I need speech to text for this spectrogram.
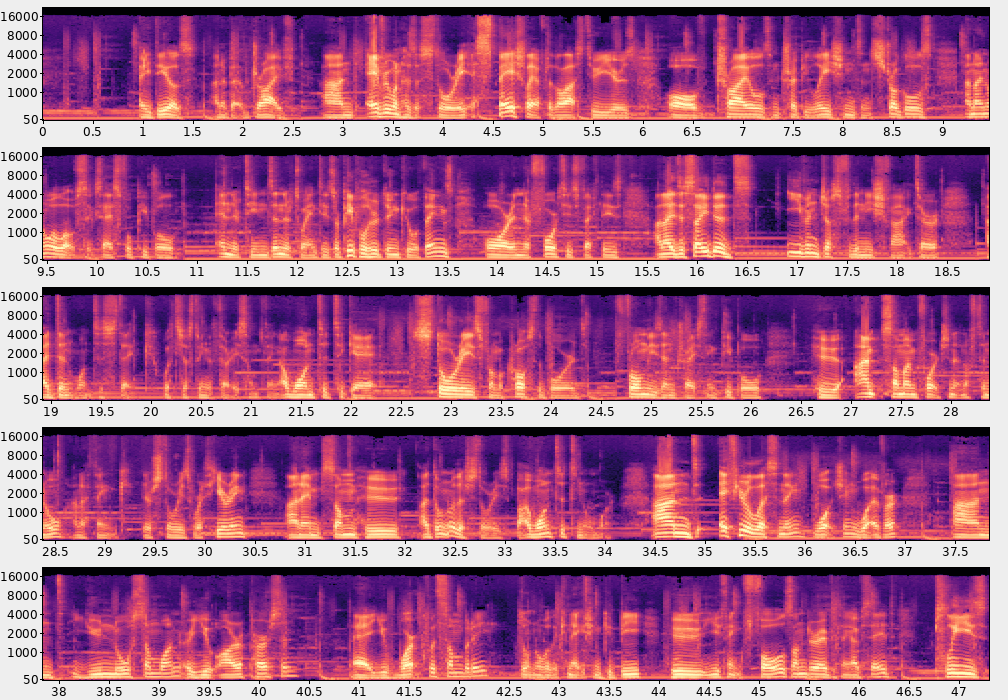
ideas and a bit of drive. And everyone has a story, especially after the last two years of trials and tribulations and struggles. And I know a lot of successful people in their teens, in their 20s, or people who are doing cool things, or in their 40s, 50s. And I decided, even just for the niche factor, I didn't want to stick with just doing the 30 something. I wanted to get stories from across the board from these interesting people who I'm, some I'm fortunate enough to know, and I think their stories worth hearing, and um, some who I don't know their stories, but I wanted to know more. And if you're listening, watching, whatever, and you know someone or you are a person, uh, you work with somebody, don't know what the connection could be, who you think falls under everything I've said, please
